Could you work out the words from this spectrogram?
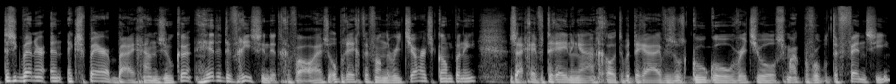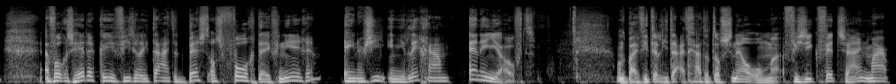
Dus ik ben er een expert bij gaan zoeken. Hidde de Vries in dit geval. Hij is oprichter van de Recharge Company. Zij geven trainingen aan grote bedrijven zoals Google, Rituals, maar bijvoorbeeld Defensie. En volgens Hidde kun je vitaliteit het best als volgt definiëren: energie in je lichaam en in je hoofd. Want bij vitaliteit gaat het al snel om uh, fysiek fit zijn. Maar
